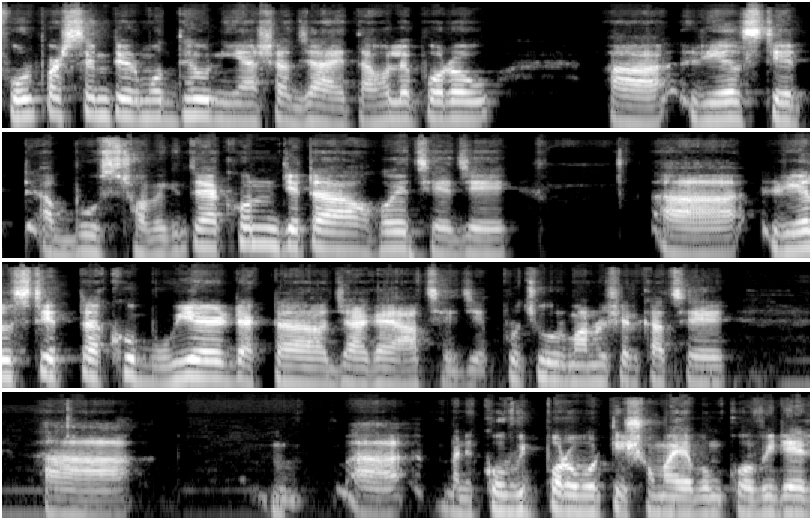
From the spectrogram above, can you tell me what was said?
ফোর পার্সেন্টের মধ্যেও নিয়ে আসা যায়, তাহলে পরেও রিয়েল স্টেট বুস্ট হবে। কিন্তু এখন যেটা হয়েছে যে রিয়েল স্টেটটা খুব উইয়ার্ড একটা জায়গায় আছে যে, প্রচুর মানুষের কাছে মানে কোভিড পরবর্তী সময় এবং কোভিডের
